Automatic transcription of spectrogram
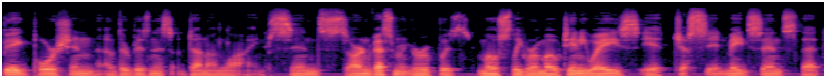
big portion of their business done online. Since our investment group was mostly remote anyways, it just it made sense that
